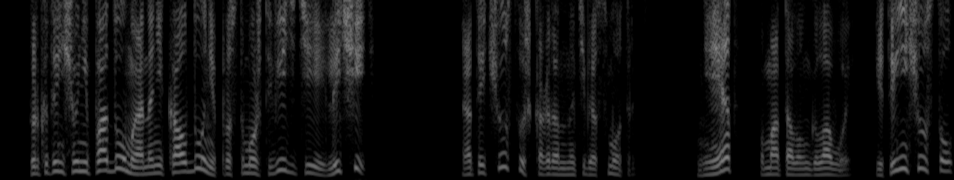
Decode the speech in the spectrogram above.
— «только ты ничего не подумай, она не колдунья, просто может видеть и лечить». «А ты чувствуешь, когда она на тебя смотрит?» «Нет», — помотал он головой. «И ты не чувствовал?»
